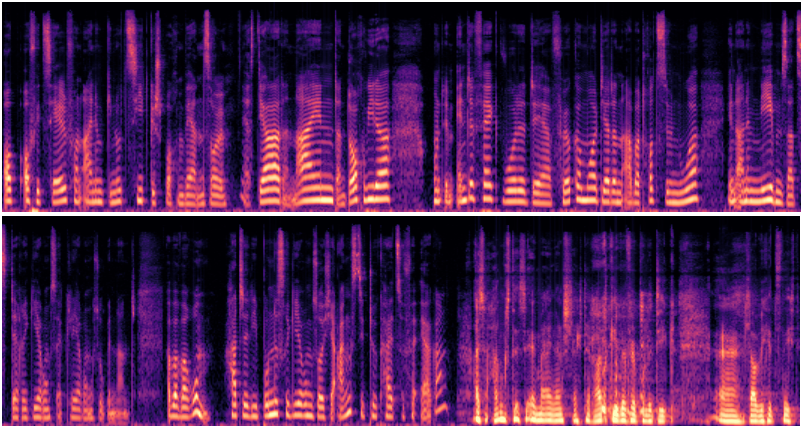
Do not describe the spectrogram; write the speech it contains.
ob offiziell von einem Genozid gesprochen werden soll. Erst ja, dann nein, dann doch wieder. Und im Endeffekt wurde der Völkermord ja dann aber trotzdem nur in einem Nebensatz der Regierungserklärung so genannt. Aber warum? Hatte die Bundesregierung solche Angst, die Türkei zu verärgern? Also Angst ist immer ein ganz schlechter Ratgeber für Politik. Äh, Glaube ich jetzt nicht.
